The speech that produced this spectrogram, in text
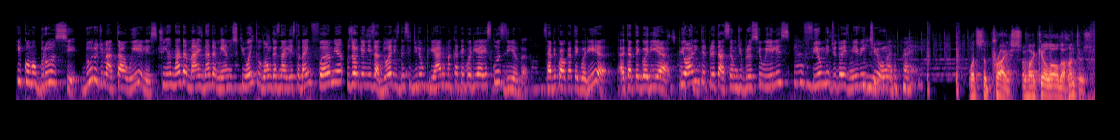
E como Bruce, duro de matar Willis, tinha nada mais, nada menos que oito longas na lista da infâmia, os organizadores decidiram criar uma categoria exclusiva. Sabe qual categoria? A categoria Pior Interpretação de Bruce Willis em um filme de 2021. What's the price if I kill all the hunters?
